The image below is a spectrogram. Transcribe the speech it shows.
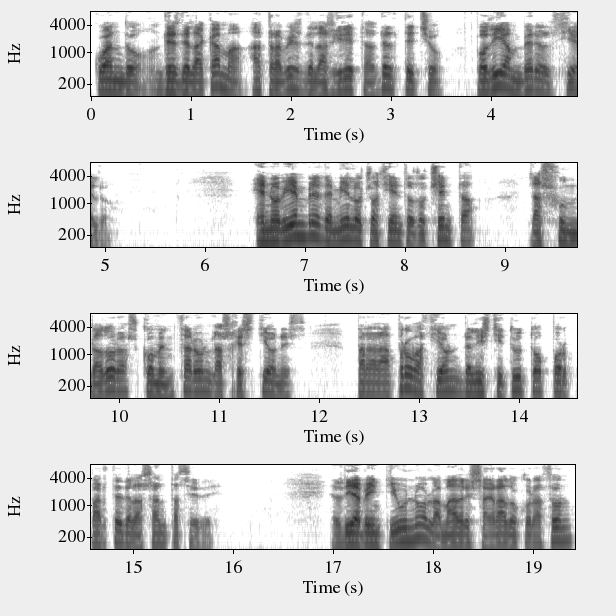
cuando desde la cama a través de las grietas del techo podían ver el cielo. En noviembre de 1880 las fundadoras comenzaron las gestiones para la aprobación del instituto por parte de la Santa Sede. El día 21 la Madre Sagrado Corazón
